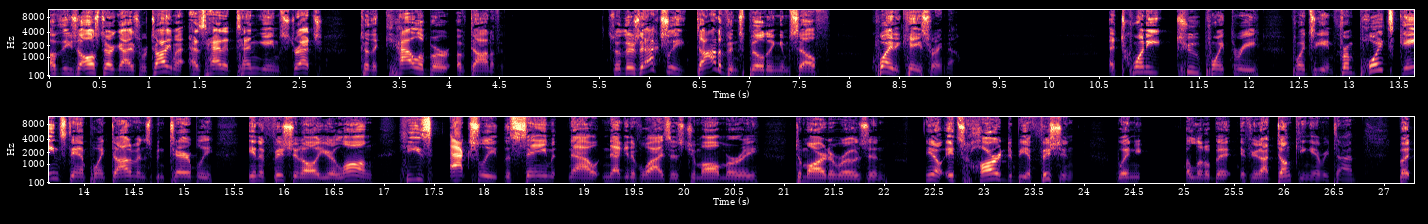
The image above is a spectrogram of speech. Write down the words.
of these all star guys we're talking about has had a 10 game stretch to the caliber of Donovan. So there's actually, Donovan's building himself quite a case right now at 22.3 points a game. From points gain standpoint, Donovan's been terribly inefficient all year long. He's actually the same now, negative wise, as Jamal Murray, DeMar DeRozan. You know, it's hard to be efficient when you, a little bit if you're not dunking every time. But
